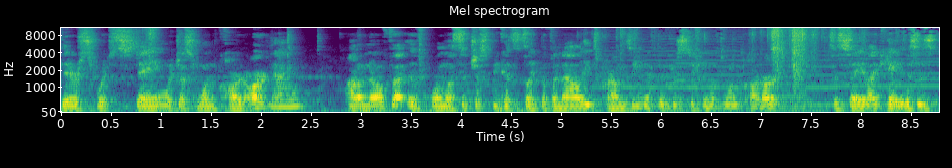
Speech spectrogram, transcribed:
they're switched staying with just one card art now. I don't know if that, if, unless it's just because it's like the finale, it's Crown Zenith, they're just sticking with one card art to say like, hey, this is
